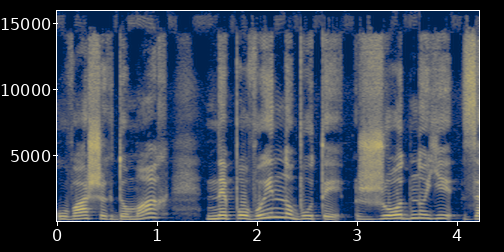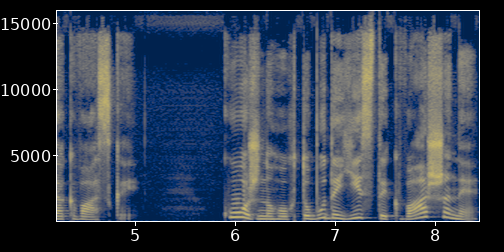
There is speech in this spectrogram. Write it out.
у ваших домах не повинно бути жодної закваски. Кожного, хто буде їсти квашене,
